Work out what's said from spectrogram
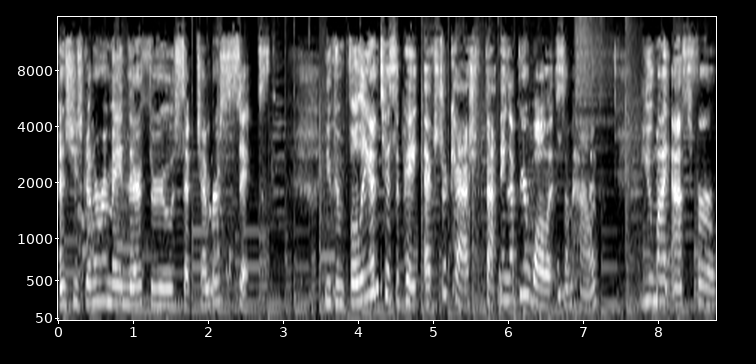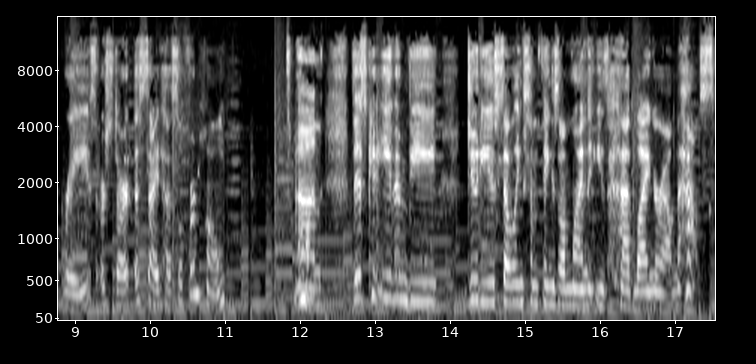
and she's going to remain there through September 6th. You can fully anticipate extra cash fattening up your wallet somehow. You might ask for a raise or start a side hustle from home. Um, this could even be due to you selling some things online that you've had lying around the house.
